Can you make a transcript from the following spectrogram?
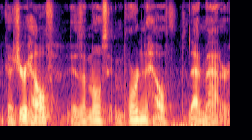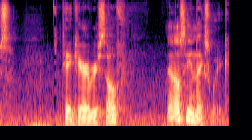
because your health is the most important health that matters. Take care of yourself, and I'll see you next week.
